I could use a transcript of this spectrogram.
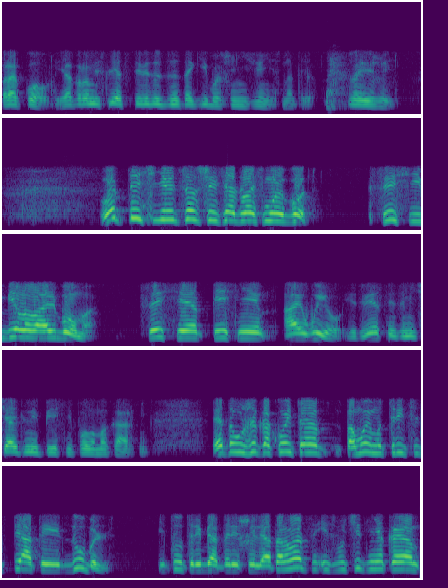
прокол. Я кроме следствия ведут знатоки больше ничего не смотрел в своей жизни. Вот 1968 год. Сессии белого альбома. Сессия песни «I Will», известной замечательной песни Пола Маккартни. Это уже какой-то, по-моему, 35-й дубль. И тут ребята решили оторваться, и звучит некая,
